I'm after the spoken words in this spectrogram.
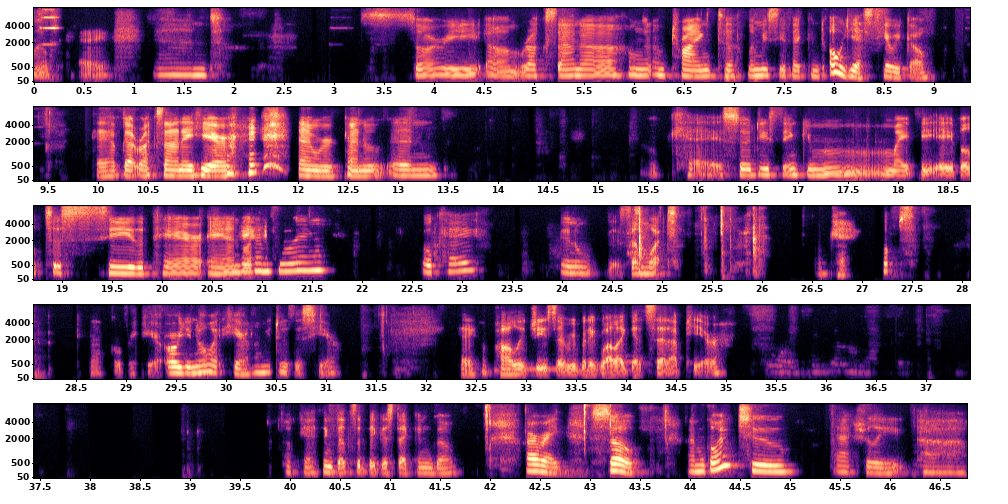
Okay, and sorry, um, Roxana, I'm, I'm trying to, let me see if I can, oh, yes, here we go. Okay, I've got Roxana here and we're kind of in. Okay, so do you think you might be able to see the pear and what I'm doing? Okay, in somewhat. Okay, whoops back over here. Or you know what? Here, let me do this here. Okay, apologies, everybody, while I get set up here. Okay, I think that's the biggest I can go. All right, so I'm going to actually, uh,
